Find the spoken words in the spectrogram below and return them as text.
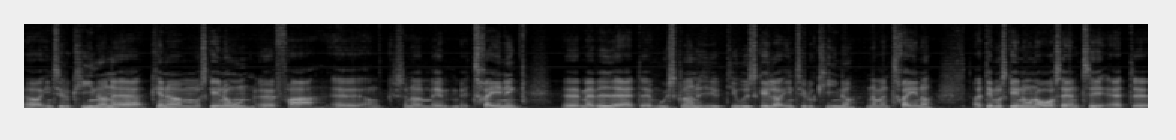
og interleukinerne er, kender måske nogen øh, fra øh, om sådan noget med, med træning. Øh, man ved, at øh, musklerne de, udskiller interleukiner, når man træner, og det er måske nogle af årsagerne til, at øh,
